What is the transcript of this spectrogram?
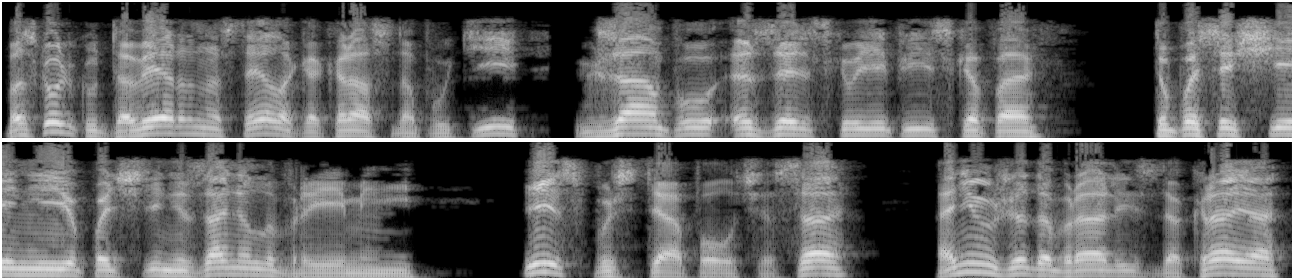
Поскольку таверна стояла как раз на пути к замку Эзельского епископа, то посещение ее почти не заняло времени, и спустя полчаса они уже добрались до края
